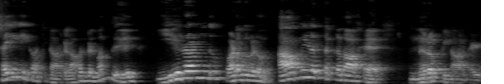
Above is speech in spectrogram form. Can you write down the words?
சைகை காட்டினார்கள். அவர்கள் வந்து இரண்டு படகுகளும் அமிழத்தக்கதாக நிரப்பினார்கள்.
